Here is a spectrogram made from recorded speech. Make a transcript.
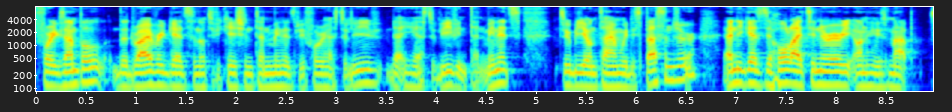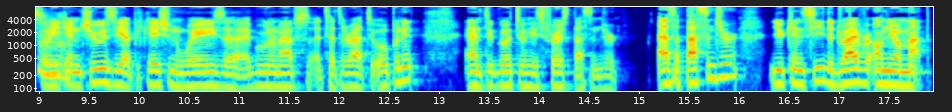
For example, the driver gets a notification 10 minutes before he has to leave that he has to leave in 10 minutes to be on time with his passenger, and he gets the whole itinerary on his map. So mm-hmm. he can choose the application, Waze, uh, Google Maps, etc., to open it and to go to his first passenger as a passenger, you can see the driver on your map.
